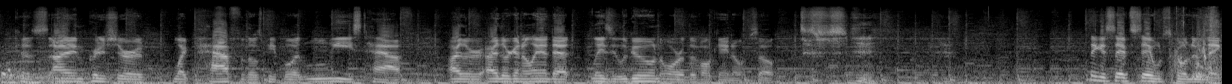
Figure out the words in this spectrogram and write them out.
Because I'm pretty sure like half of those people, at least half, either either gonna land at Lazy Lagoon or the volcano. So I think it's safe to say we'll just go Loot Lake.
